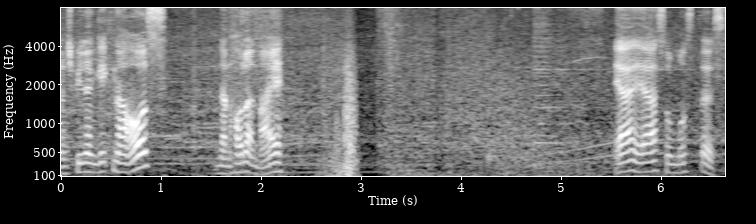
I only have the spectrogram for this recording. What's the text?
Dann spielt er den Gegner aus. Und dann haut er nein. Ja, ja, so muss das.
